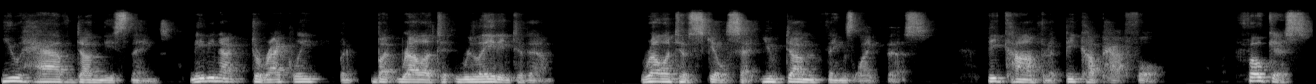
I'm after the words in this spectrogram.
you have done these things, maybe not directly, but, but relative, relating to them. Relative skill set. You've done things like this. Be confident, be cup half full. Focus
